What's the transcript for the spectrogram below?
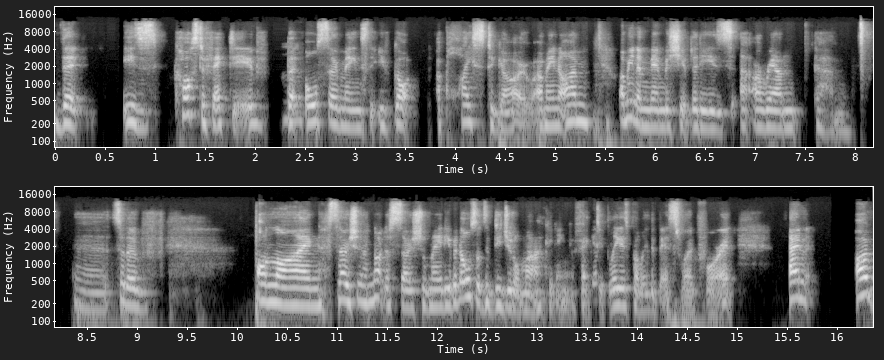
that is cost effective, but mm. also means that you've got a place to go. I mean, I'm I'm in a membership that is uh, around um, uh, sort of online social, not just social media, but all sorts of digital marketing. Effectively, is probably the best word for it. And I,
